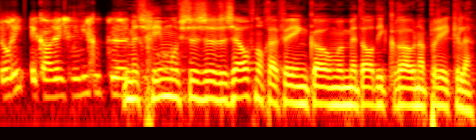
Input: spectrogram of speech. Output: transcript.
Sorry, ik kan Racing niet goed... eh, Misschien moesten ze er zelf nog even inkomen met al die coronaprikkelen.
